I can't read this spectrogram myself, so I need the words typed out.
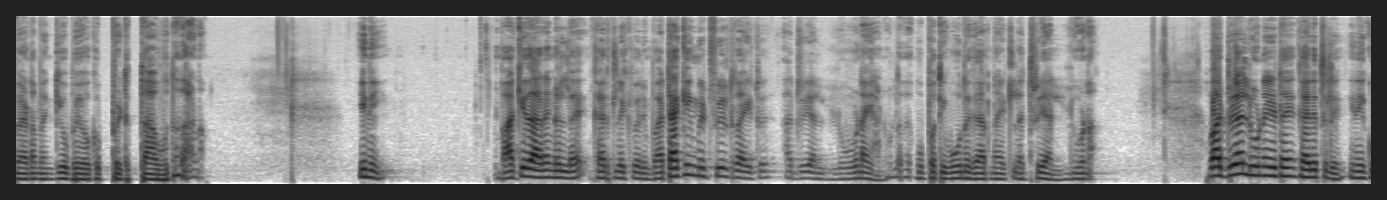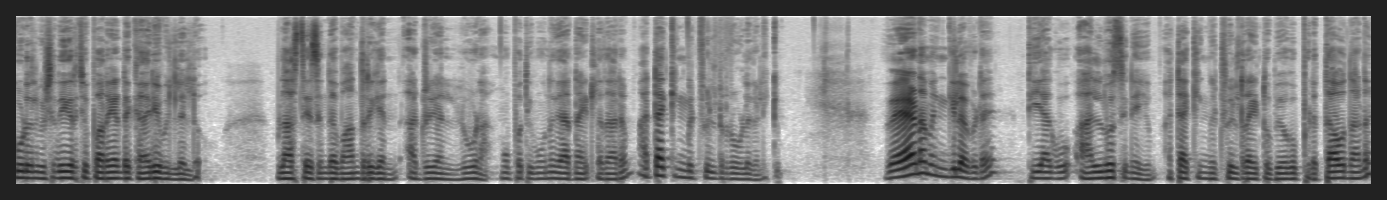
വേണമെങ്കിൽ ഉപയോഗപ്പെടുത്താവുന്നതാണ്. ഇനി ബാക്കി താരങ്ങളുടെ കാര്യത്തിലേക്ക് വരുമ്പോൾ അറ്റാക്കിംഗ് മിഡ്ഫീൽഡറായിട്ട് അഡ്രിയാൻ ലൂണയാണുള്ളത് മുപ്പത്തി മൂന്നുകാരനായിട്ടുള്ള അഡ്രിയാൻ ലൂണ. അപ്പോൾ അഡ്രിയാൻ ലൂണയുടെ കാര്യത്തിൽ ഇനി കൂടുതൽ വിശദീകരിച്ച് പറയേണ്ട കാര്യമില്ലല്ലോ. ബ്ലാസ്റ്റേഴ്സിന്റെ മാന്ത്രികൻ അഡ്രിയാൻ ലൂണ മുപ്പത്തി മൂന്നുകാരനായിട്ടുള്ള താരം അറ്റാക്കിംഗ് മിഡ്ഫീൽഡർ റോൾ കളിക്കും. വേണമെങ്കിൽ അവിടെ തിയാഗോ ആൽവസിനെയും അറ്റാക്കിംഗ് മിഡ്ഫീൽഡറായിട്ട് ഉപയോഗപ്പെടുത്താവുന്നതാണ്.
